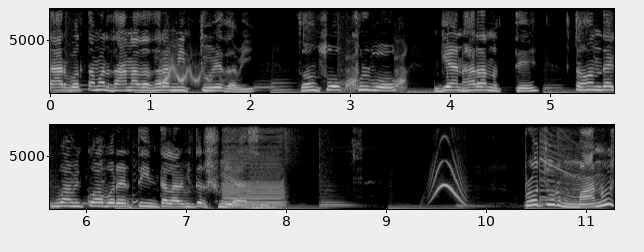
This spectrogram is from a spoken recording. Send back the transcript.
তারপর তো আমার জানাজা ধারা মৃত্যু হয়ে যাবি। তখন চোখ খুলবো, জ্ঞান হারানোতে তখন দেখব আমি কবরের তিনতলার ভিতর শুয়ে আছি। প্রচুর মানুষ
